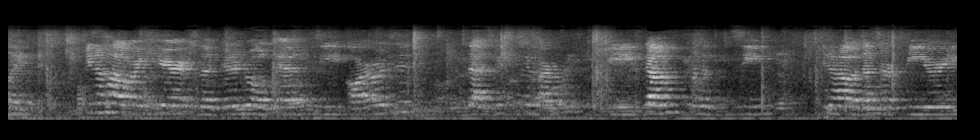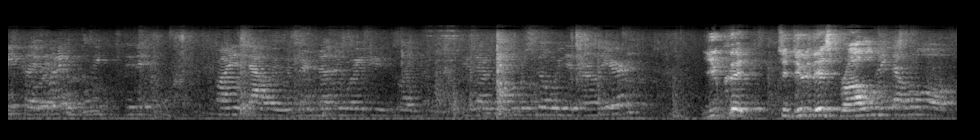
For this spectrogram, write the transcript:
like, you know how right here, the integral of f d r, is it? That's basically our fee down on the C, you know how that's our fee already, like, what if we didn't find it that way, was there another way to, like, do that problem, which is we did earlier? You could, to do this problem, Like that whole.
